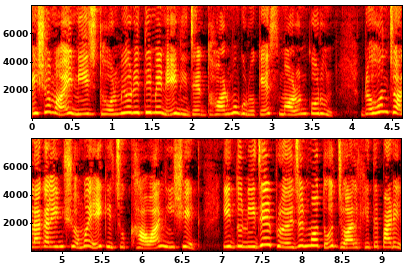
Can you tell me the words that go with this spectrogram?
এই সময় নিজ ধর্মীয় রীতি মেনে নিজের ধর্মগুরুকে স্মরণ করুন। গ্রহণ চলাকালীন সময়ে কিছু খাওয়া নিষেধ, কিন্তু নিজের প্রয়োজন মতো জল খেতে পারেন।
